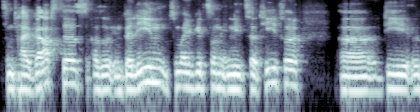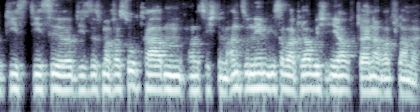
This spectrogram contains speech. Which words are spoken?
Zum Teil gab es das. Also in Berlin zum Beispiel gibt es so eine Initiative, äh, die dies, diese, dieses mal versucht haben, äh, sich dem anzunehmen, ist aber, glaube ich, eher auf kleinerer Flamme.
